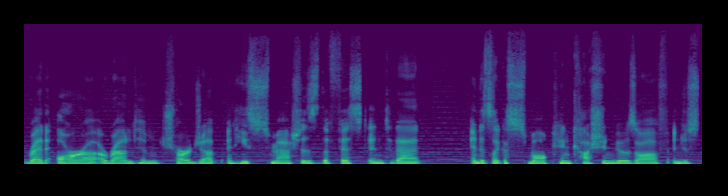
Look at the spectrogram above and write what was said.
red aura around him charge up and he smashes the fist into that. And it's like a small concussion goes off and just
